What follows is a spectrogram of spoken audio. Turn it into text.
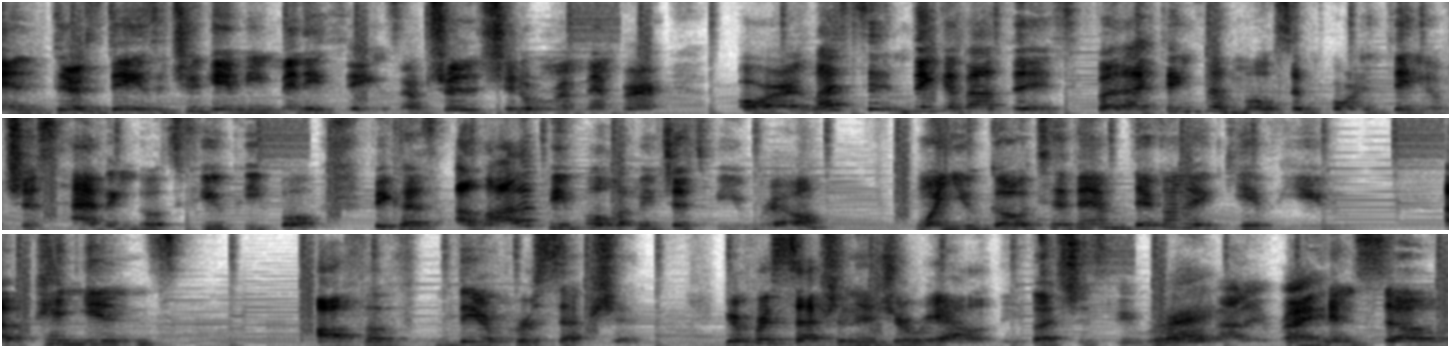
And there's days that you gave me many things. I'm sure that you don't remember. Or let's sit and think about this. But I think the most important thing of just having those few people, because a lot of people, let me just be real, when you go to them, they're gonna give you opinions off of their perception. Your perception is your reality. Let's just be real Right. about it, right? Mm-hmm. And so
